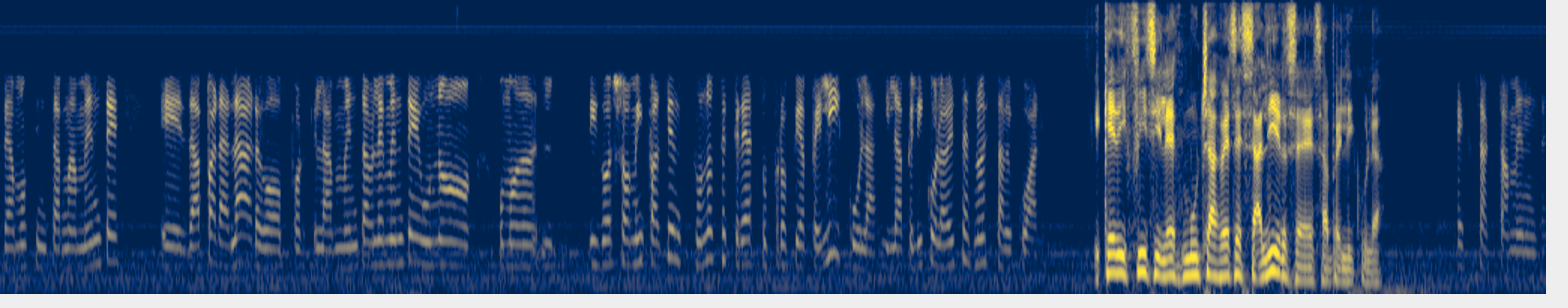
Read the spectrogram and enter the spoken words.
creamos internamente eh, da para largo, porque lamentablemente uno, como digo yo a mis pacientes, uno se crea su propia película y la película a veces no es tal cual. Y qué difícil es muchas veces salirse de esa película. Exactamente.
